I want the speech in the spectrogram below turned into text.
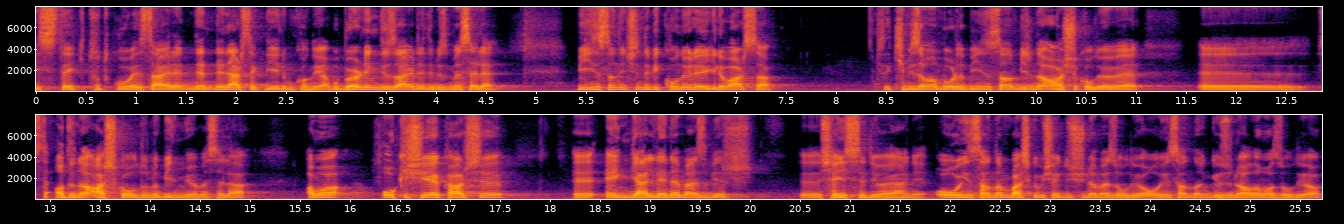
istek, tutku vesaire ne, ne dersek diyelim konuya. Bu burning desire dediğimiz mesele bir insanın içinde bir konuyla ilgili varsa işte kimi zaman bu arada bir insan birine aşık oluyor ve e, işte adına aşk olduğunu bilmiyor mesela. Ama o kişiye karşı e, engellenemez bir şey hissediyor yani. O insandan başka bir şey düşünemez oluyor. O insandan gözünü alamaz oluyor.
